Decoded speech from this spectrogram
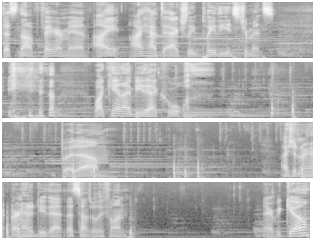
that's not fair, man. I, I have to actually play the instruments. Why can't I be that cool? but, um, I should learn, learn how to do that. That sounds really fun. There we go.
